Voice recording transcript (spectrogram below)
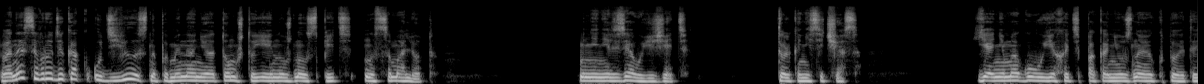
Ванесса вроде как удивилась напоминанию о том, что ей нужно успеть на самолет. «Мне нельзя уезжать. Только не сейчас. Я не могу уехать, пока не узнаю, кто это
